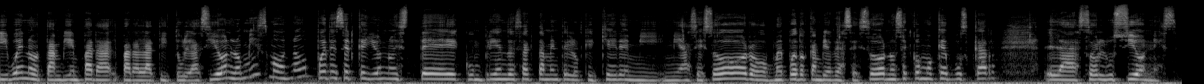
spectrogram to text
y bueno, también para, para la titulación, lo mismo, ¿no? Puede ser que yo no esté cumpliendo exactamente lo que quiere mi, mi asesor o me puedo cambiar de asesor, no sé cómo que buscar las soluciones,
